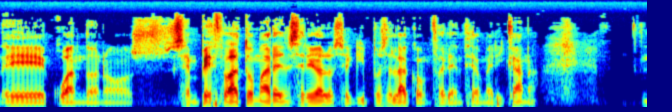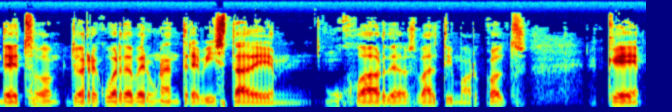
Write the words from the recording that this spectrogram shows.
eh, cuando nos, se empezó a tomar en serio a los equipos de la conferencia americana. De hecho, yo recuerdo ver una entrevista de un jugador de los Baltimore Colts que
